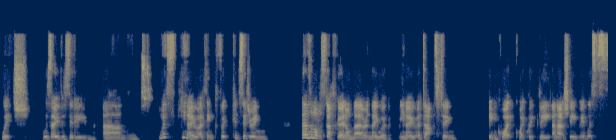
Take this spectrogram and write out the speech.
which was over Zoom and with, you know, I think for considering there was a lot of stuff going on there and they were, you know, adapting in quite quite quickly. And actually it was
